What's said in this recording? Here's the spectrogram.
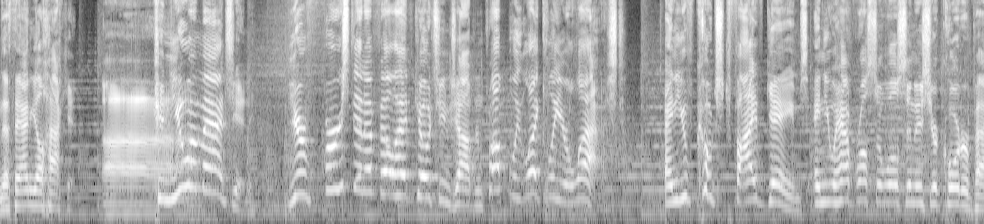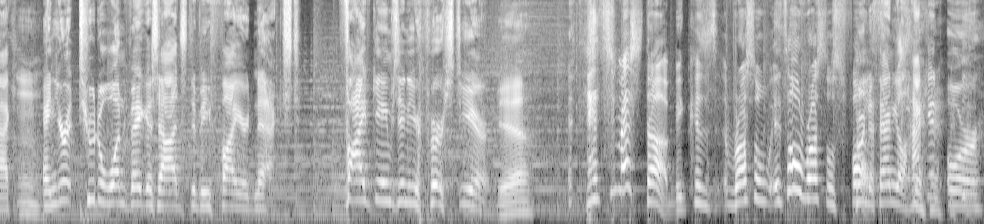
Nathaniel Hackett. Uh, Can you imagine your first NFL head coaching job and probably likely your last? And you've coached five games and you have Russell Wilson as your quarterback Mm. and you're at two to one Vegas odds to be fired next. Five games into your first year. yeah. That's messed up because Russell. It's all Russell's fault. Who, Nathaniel Hackett or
